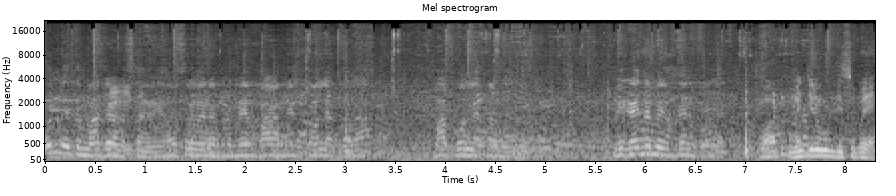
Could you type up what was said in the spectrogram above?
ఫోన్లు అయితే మాట్లాడండి అవసరమైనప్పుడు మేము మా మేము ఫోన్లు ఎత్తాలా? మా ఫోన్లు ఎత్తాలి మేము మీకైనా మేము ఎప్పుడైనా ఫోన్లు ఎత్తాం. వాటర్ మంచిని కూడా తీసుకుపోయా.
